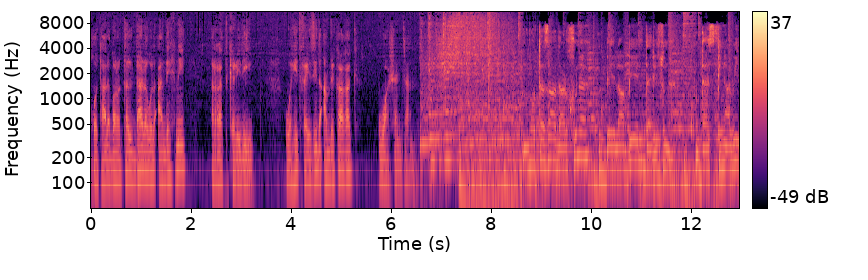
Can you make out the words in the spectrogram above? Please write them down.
خو طالبانو تل دا ډول اندېښنې رد کړې دي وحید فیضی د امریکا غږ واشنگټن متضاد اړخونه بیلابیل دریزونه د سپیناوي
